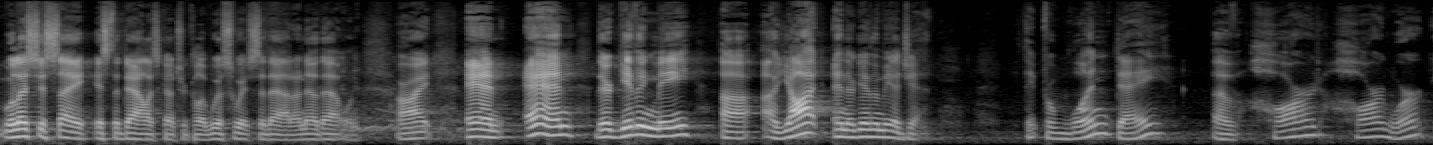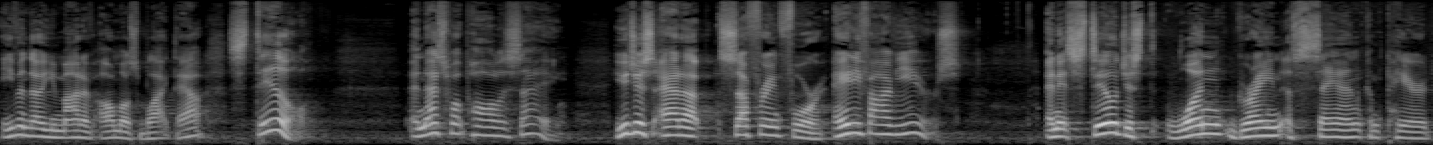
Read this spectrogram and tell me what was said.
well, let's just say it's the Dallas Country Club. We'll switch to that. I know that one. All right. And, and they're giving me uh, a yacht and they're giving me a jet think for one day of hard, hard work, even though you might have almost blacked out, still. And that's what Paul is saying. You just add up suffering for 85 years, and it's still just one grain of sand compared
